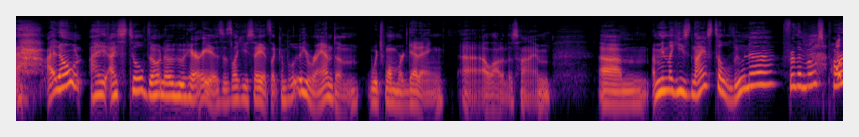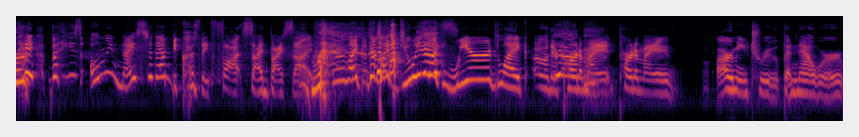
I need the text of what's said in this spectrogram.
I don't. I I still don't know who Harry is. It's like you say. It's like completely random which one we're getting uh, a lot of the time. Um, I mean, like he's nice to Luna for the most part. Okay, but he's only nice to them because they fought side by side. Right. They're like they're like doing like weird like oh they're part of my part of my army troop and now we're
